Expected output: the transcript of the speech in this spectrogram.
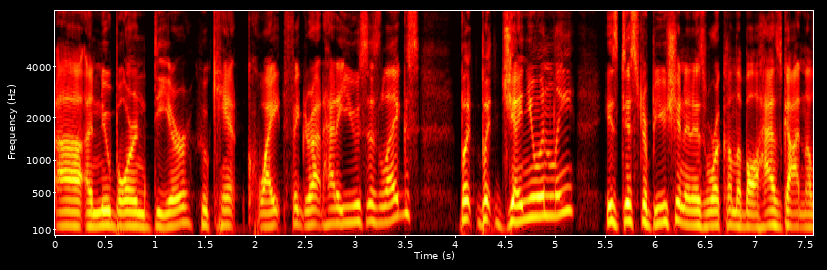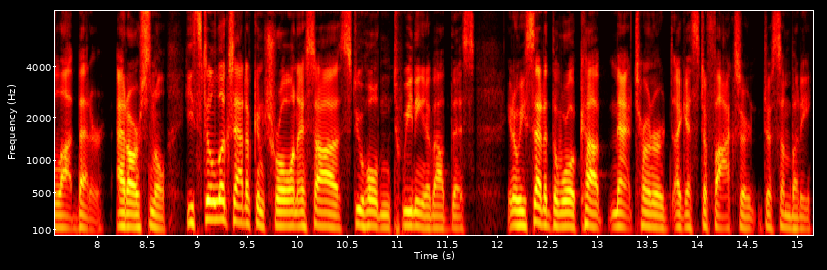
uh, a newborn deer who can't quite figure out how to use his legs. But but genuinely, his distribution and his work on the ball has gotten a lot better at Arsenal. He still looks out of control, and I saw Stu Holden tweeting about this. You know, he said at the World Cup, Matt Turner, I guess to Fox or to somebody,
